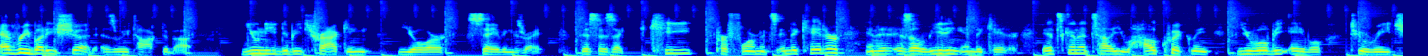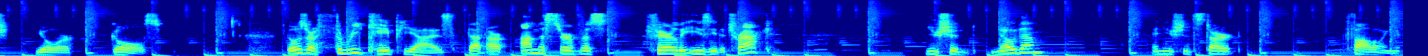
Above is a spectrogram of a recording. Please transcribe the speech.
everybody should, as we talked about, you need to be tracking your savings rate. This is a key performance indicator and it is a leading indicator. It's going to tell you how quickly you will be able to reach your goals. Those are three KPIs that are on the surface fairly easy to track. You should know them and you should start following it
